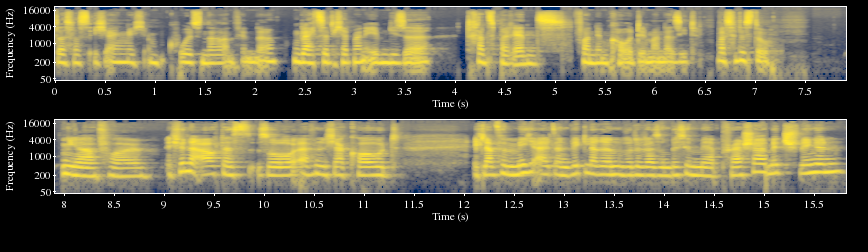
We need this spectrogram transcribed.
das, was ich eigentlich am coolsten daran finde. Und gleichzeitig hat man eben diese Transparenz von dem Code, den man da sieht. Was findest du? Ja, voll. Ich finde auch, dass so öffentlicher Code, ich glaube, für mich als Entwicklerin würde da so ein bisschen mehr Pressure mitschwingen,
